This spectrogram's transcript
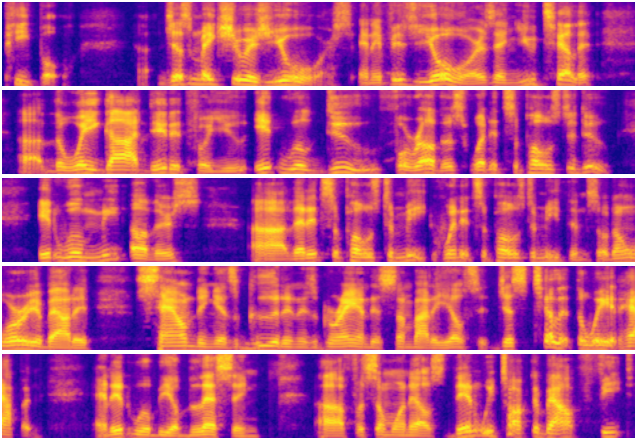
people. Uh, just make sure it's yours. And if it's yours and you tell it uh, the way God did it for you, it will do for others what it's supposed to do. It will meet others uh, that it's supposed to meet when it's supposed to meet them. So don't worry about it sounding as good and as grand as somebody else. Just tell it the way it happened, and it will be a blessing uh, for someone else. Then we talked about feet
